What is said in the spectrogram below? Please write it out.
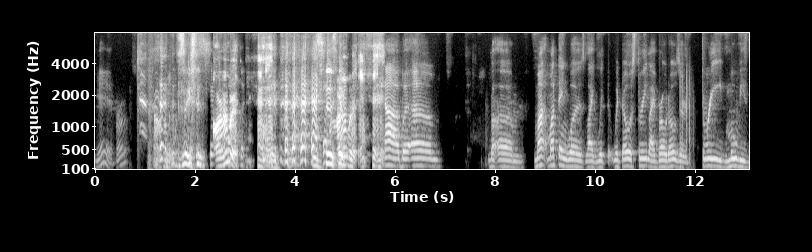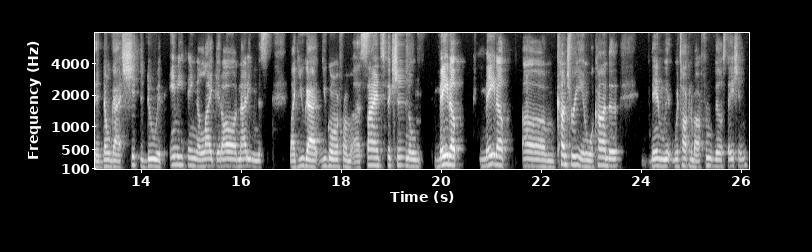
Yeah, bro. I remember it. I remember nah, but um, but um, my my thing was like with with those three, like bro, those are three movies that don't got shit to do with anything alike at all. Not even this. Like you got you going from a science fictional made up made up um country in Wakanda. Then we, we're talking about Fruitvale Station.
